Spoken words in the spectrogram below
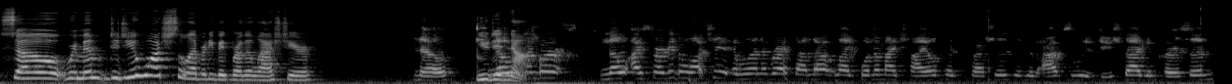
so remember, did you watch Celebrity Big Brother last year? No, You did no, not. Remember, no, I started to watch it, and whenever I found out like one of my childhood crushes is an absolute douchebag in person,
